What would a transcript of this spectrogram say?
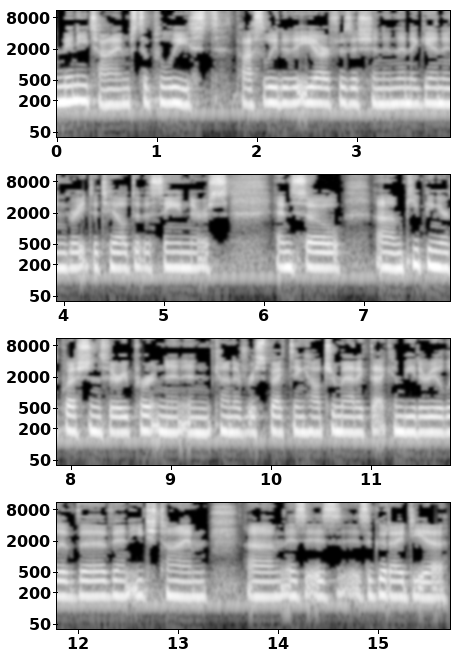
many times to police, possibly to the ER physician, and then again in great detail to the SANE nurse. And so, um, keeping your questions very pertinent and kind of respecting how traumatic that can be to relive the event each time um, is, is, is a good idea.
